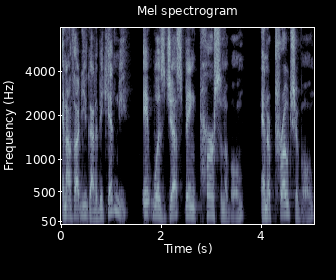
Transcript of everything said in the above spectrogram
And I thought, you've got to be kidding me. It was just being personable and approachable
